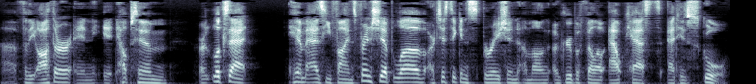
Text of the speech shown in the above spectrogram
uh, for the author, and it helps him, or looks at him as he finds friendship, love, artistic inspiration among a group of fellow outcasts at his school.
